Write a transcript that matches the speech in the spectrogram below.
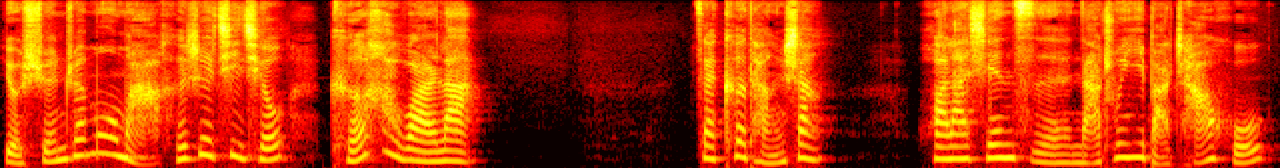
有旋转木马和热气球，可好玩啦。”在课堂上，花拉仙子拿出一把茶壶，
